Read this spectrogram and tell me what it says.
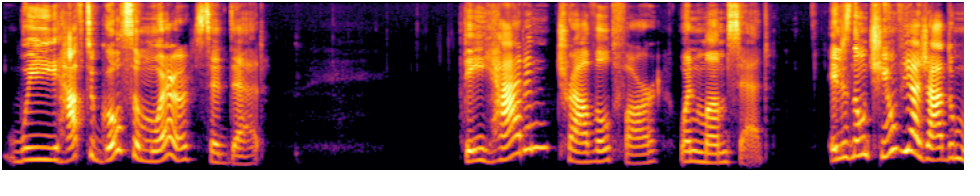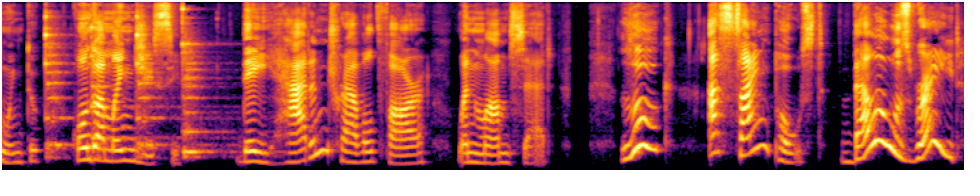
We have to go somewhere, said Dad. They hadn't traveled far when Mom said. Eles não tinham viajado muito quando a mãe disse. They hadn't traveled far when Mom said. Look, a signpost. Bella was right.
